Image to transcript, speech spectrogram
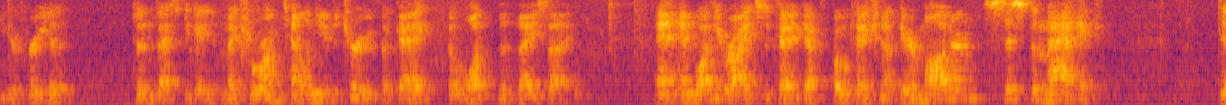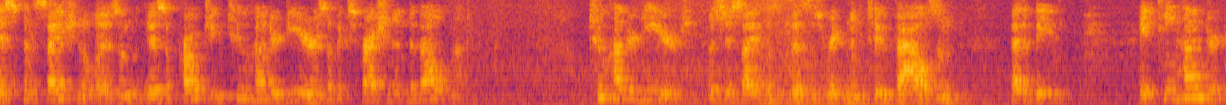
you're free to, to investigate and make sure I'm telling you the truth, okay, of what they say. And, and what he writes, okay, got the quotation up here, modern systematic dispensationalism is approaching 200 years of expression and development. 200 years. Let's just say it was, this was written in 2000, that'd be 1800.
